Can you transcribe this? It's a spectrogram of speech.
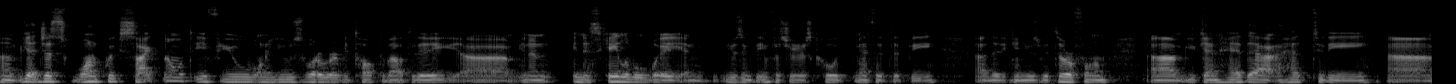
Um, yeah, just one quick side note: if you want to use whatever we talked about today um, in an in a scalable way and using the infrastructure as code method that we uh, that you can use with Terraform, um, you can head uh, head to the uh,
